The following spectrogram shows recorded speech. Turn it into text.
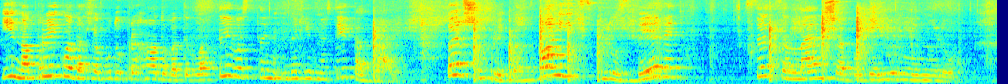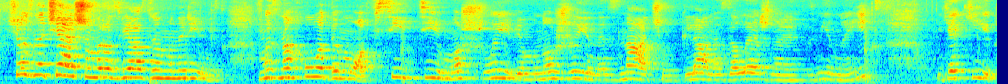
і на прикладах я буду пригадувати властивості нерівності і так далі. Перший приклад 2х плюс 9 все це менше або дорівнює нулю. Що означає, що ми розв'язуємо нерівність? Ми знаходимо всі ті можливі множини значень для незалежної змінної х, які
